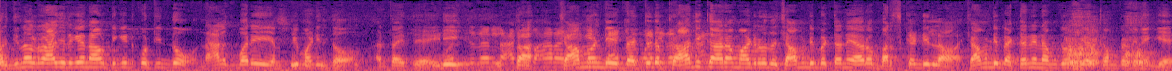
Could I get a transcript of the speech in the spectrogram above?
ಒರಿಜಿನಲ್ ರಾಜರಿಗೆ ನಾವು ಟಿಕೆಟ್ ಕೊಟ್ಟಿದ್ದು. ನಾಲ್ಕು ಬಾರಿ ಎಂ ಪಿ ಮಾಡಿದ್ದು. ಅರ್ಥ ಐತೆ ಇಡೀ ಚಾಮುಂಡಿ ಬೆಟ್ಟದ ಪ್ರಾಧಿಕಾರ ಮಾಡಿರೋದು ಚಾಮುಂಡಿ ಬೆಟ್ಟನ ಯಾರೋ ಬರ್ಸ್ಕೊಂಡಿಲ್ಲ. ಚಾಮುಂಡಿ ಬೆಟ್ಟನೇ ನಮ್ದು ಅಂತ ಹೇಳ್ಕೊಂಬಿಟ್ರೆ ಹೆಂಗೆ?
